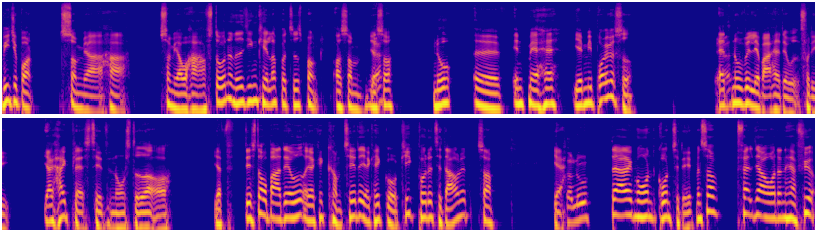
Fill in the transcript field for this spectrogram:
videobånd, som jeg har som jeg jo har haft stående nede i din kælder på et tidspunkt, og som jeg Ja. så nu øh, endte med at have hjemme i bryggerset. ja. At nu vil jeg bare have det ud, fordi jeg har ikke plads til det nogen steder, og jeg, det står bare derude, og jeg kan ikke komme til det, jeg kan ikke gå og kigge på det til dagligt, så Så nu, der er ikke nogen grund til det. Men så faldt jeg over den her fyr,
